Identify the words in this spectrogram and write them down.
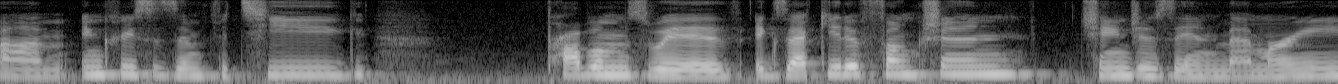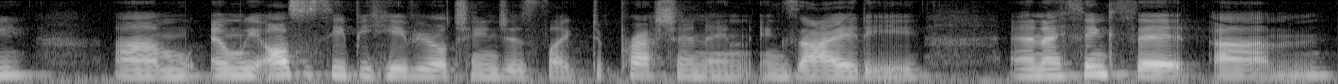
um, increases in fatigue, problems with executive function, changes in memory, um, and we also see behavioral changes like depression and anxiety. And I think that um,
